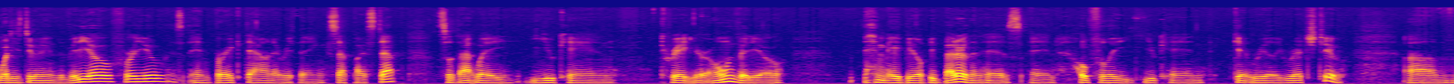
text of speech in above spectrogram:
what he's doing in the video for you and break down everything step by step so that way you can create your own video and maybe it'll be better than his and hopefully you can get really rich too. Um,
